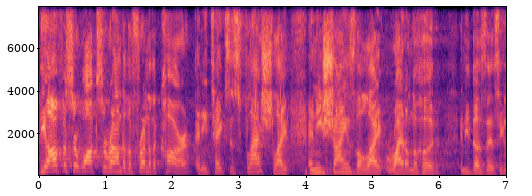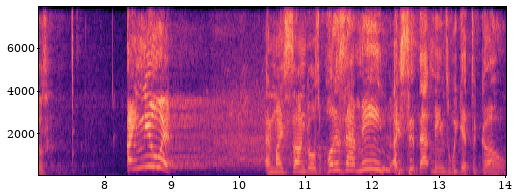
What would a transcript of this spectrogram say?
the officer walks around to the front of the car and he takes his flashlight and he shines the light right on the hood. And he does this. He goes, I knew it. And my son goes, What does that mean? I said, That means we get to go.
